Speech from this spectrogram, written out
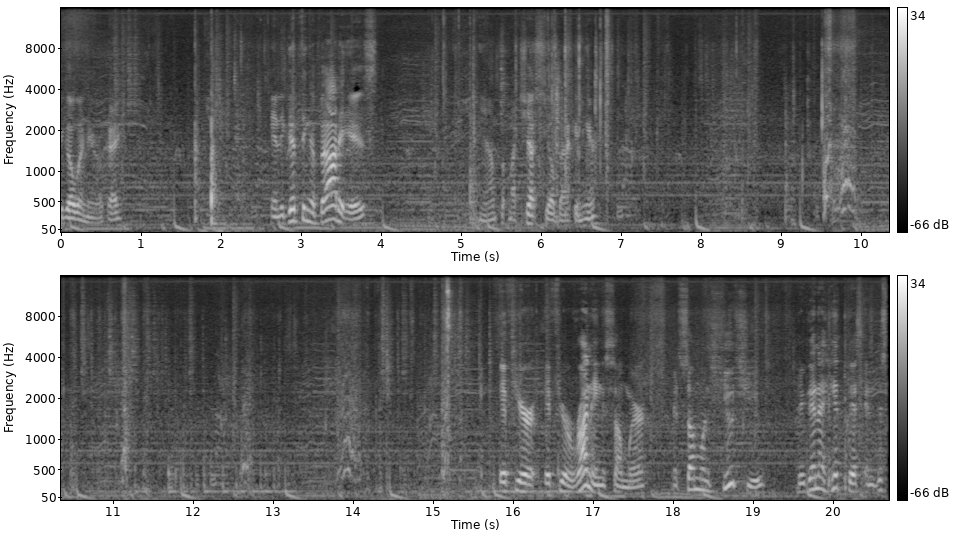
to go in there, okay? And the good thing about it is, you know, I'll put my chest seal back in here. If you're if you're running somewhere and someone shoots you, you're gonna hit this, and this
